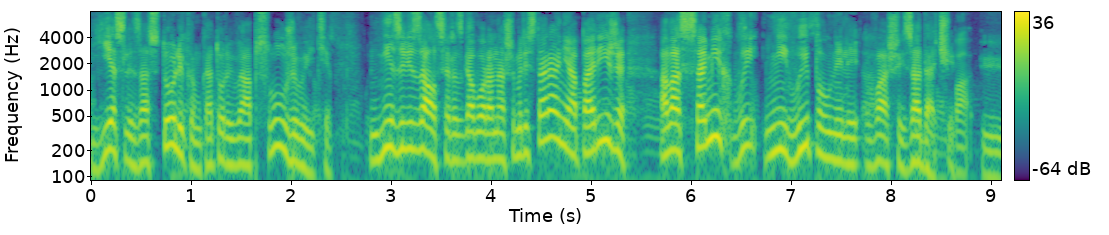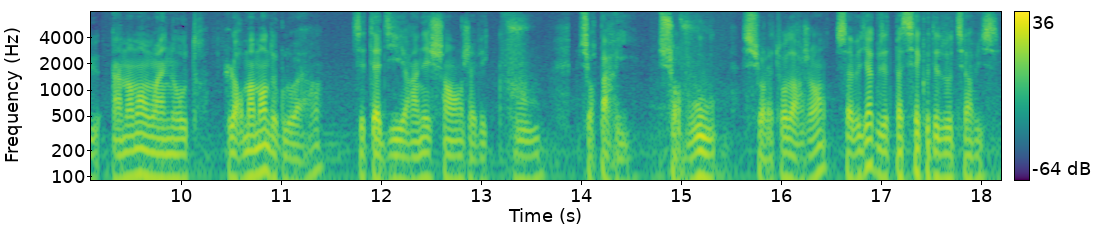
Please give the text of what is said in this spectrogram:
Если за столиком, который вы обслуживаете, не завязался разговор о нашем ресторане, о Париже, о вас самих, вы не выполнили вашей задачи. c'est-à-dire un échange avec vous sur Paris, sur vous, sur la Tour d'Argent, ça veut dire que vous êtes passé à côté de votre service.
